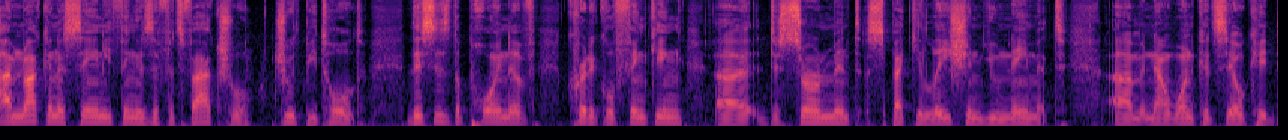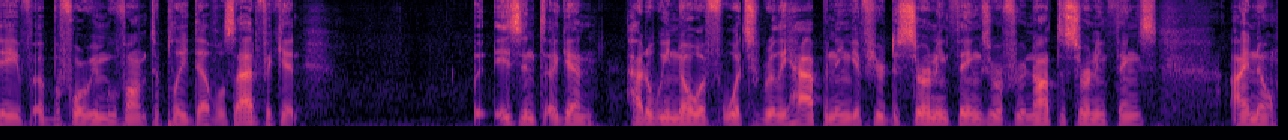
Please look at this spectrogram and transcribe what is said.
I'm not going to say anything as if it's factual. Truth be told, this is the point of critical thinking, uh, discernment, speculation, you name it. Um, now, one could say, okay, Dave, uh, before we move on to play devil's advocate, isn't again how do we know if what's really happening if you're discerning things or if you're not discerning things? I know.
